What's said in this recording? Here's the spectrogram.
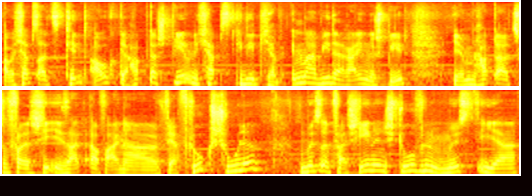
Aber ich habe es als Kind auch gehabt, das Spiel, und ich habe es geliebt. Ich habe immer wieder reingespielt. Ihr, habt also, ihr seid auf einer ja, Flugschule und müsst in verschiedenen Stufen müsst ihr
